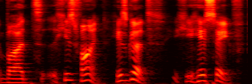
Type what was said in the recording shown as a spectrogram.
but he's fine. He's good. He, he's safe.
